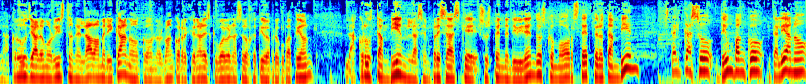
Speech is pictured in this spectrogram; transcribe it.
La cruz ya lo hemos visto en el lado americano con los bancos regionales que vuelven a ser objetivo de preocupación. La cruz también las empresas que suspenden dividendos como Orsted, pero también está el caso de un banco italiano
